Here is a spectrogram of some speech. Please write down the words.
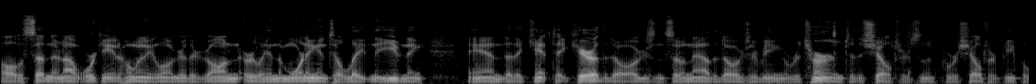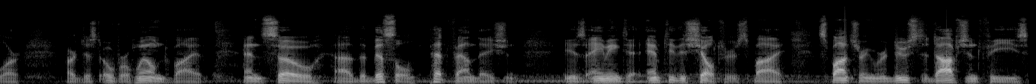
All of a sudden, they're not working at home any longer. They're gone early in the morning until late in the evening, and uh, they can't take care of the dogs. And so now the dogs are being returned to the shelters, and the poor shelter people are are just overwhelmed by it. And so uh, the Bissell Pet Foundation is aiming to empty the shelters by sponsoring reduced adoption fees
